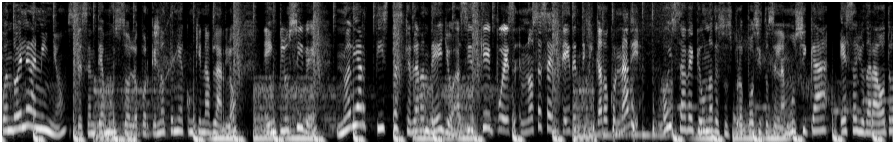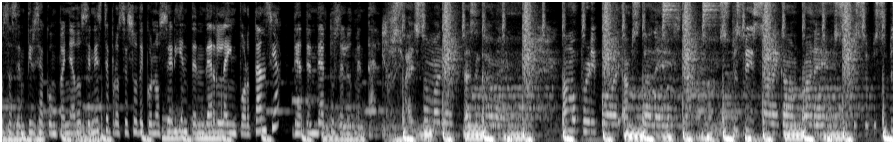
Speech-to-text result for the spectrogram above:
Cuando él era niño, se sentía muy solo porque no tenía con quién hablarlo e inclusive no había artistas que hablaran de ello, así es que pues no se sentía identificado con nadie. Hoy sabe que uno de sus propósitos en la música es ayudar a otros a sentirse acompañados en este proceso de conocer y entender la importancia de atender tu salud mental. I'm a pretty boy, I'm stunning. Super speed Sonic, I'm running. Super, super, super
